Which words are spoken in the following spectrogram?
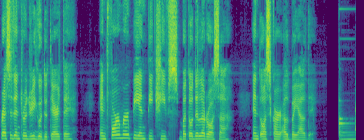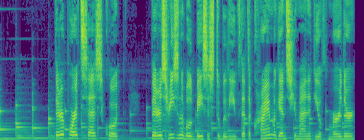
President Rodrigo Duterte and former PNP chiefs Bato de la Rosa and Oscar Albayalde. The report says, quote, there is reasonable basis to believe that the crime against humanity of murder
